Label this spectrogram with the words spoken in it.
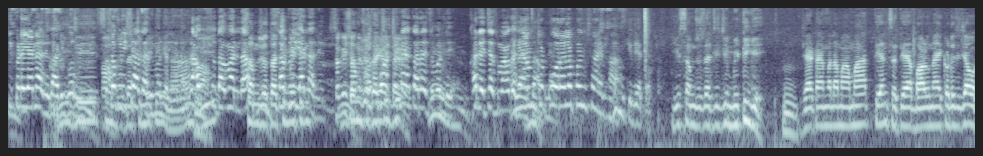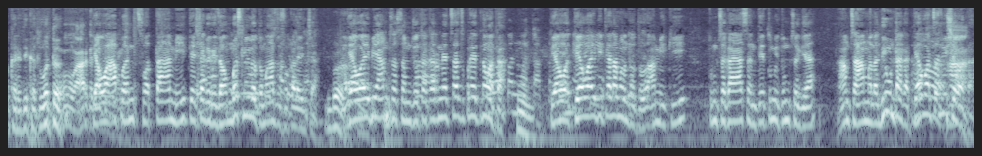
तिकडे येणार आहे गाडी बरोबर सगळी शेजारी म्हणले. राहुल सुद्धा म्हणला समझोताची सगळे meeting- येणार आहे. सगळी समझोताची खोटं जी नाही करायचं म्हणले. खऱ्याच्याच मागे आणि आमच्या जायचं पोराला पण साहेब धमकी देतात. ही समजुताची जी मिटिंग आहे. ज्या टायमाला मामा त्यांचं त्या बाळू नाईकडे जेव्हा खरेदी खत हो, होतं खरेदी तेव्हा. आपण स्वतः आम्ही त्याच्या घरी जाऊन बसलेलो होतो माझं सकाळच्या. बरं. तेव्हा बी आमचा समझोता करण्याचाच प्रयत्न होता. तेव्हा तेव्हा बी त्याला म्हणत होतो आम्ही की तुमचं काय असेल ते तुम्ही तुमचं घ्या. आमचं आम्हाला देऊन टाका. तेव्हाचाच विषय हा. होता.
